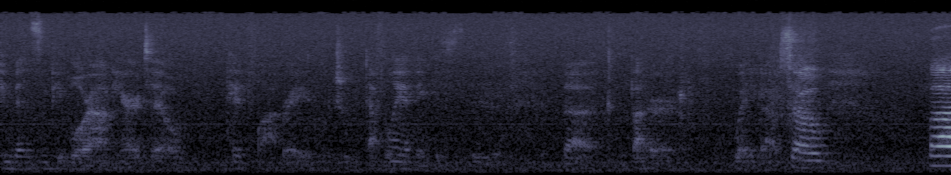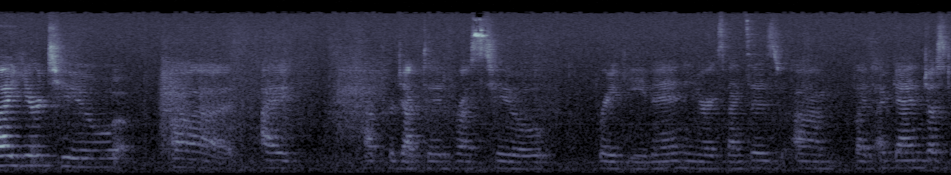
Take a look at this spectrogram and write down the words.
convince some people around here to pay flat rate, which definitely I think is the better way to go. So by year two, uh, I have projected for us to break even in your expenses. Um, but again, just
